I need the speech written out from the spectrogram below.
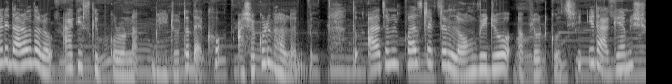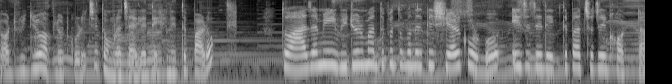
আরে দাঁড়াও দাঁড়াও আগে স্কিপ করো না। ভিডিওটা দেখো আশা করি ভালো লাগবে। তো আজ আমি ফার্স্ট একটা লং ভিডিও আপলোড করছি। এর আগে আমি শর্ট ভিডিও আপলোড করেছি তোমরা চাইলে দেখে নিতে পারো। তো আজ আমি এই ভিডিওর মাধ্যমে তোমাদেরকে শেয়ার করব। এই যে যে দেখতে পাচ্ছ যে ঘরটা,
